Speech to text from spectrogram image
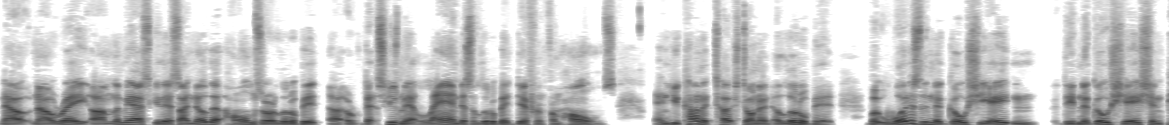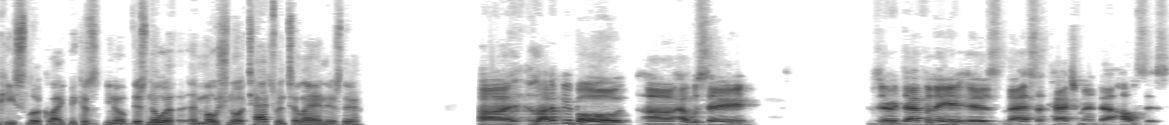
Now, now, Ray, um, let me ask you this. I know that homes are a little bit, uh, excuse me, that land is a little bit different from homes. And you kind of touched on it a little bit, but what does the negotiating, the negotiation piece look like? Because, you know, there's no uh, emotional attachment to land, is there? Uh, a lot of people, uh, I would say there definitely is less attachment than houses.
